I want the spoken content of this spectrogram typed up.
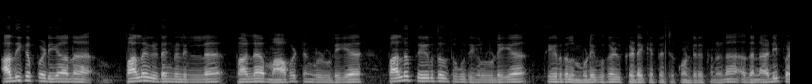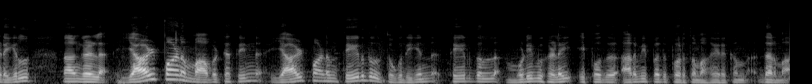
அதிகப்படியான பல இடங்களில் பல மாவட்டங்களுடைய பல தேர்தல் தொகுதிகளுடைய தேர்தல் முடிவுகள் கிடைக்க பெற்றுக் கொண்டிருக்கின்றன. அதன் அடிப்படையில் நாங்கள் யாழ்ப்பாணம் மாவட்டத்தின் யாழ்ப்பாணம் தேர்தல் தொகுதியின் தேர்தல் முடிவுகளை இப்போது அறிவிப்பது பொருத்தமாக இருக்கும். தர்மா.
